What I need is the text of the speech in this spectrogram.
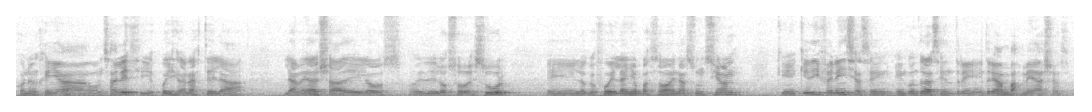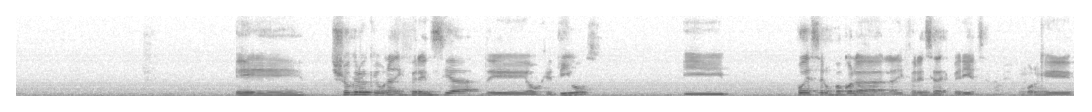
con Eugenia González y después ganaste la, la medalla de los, de los OE Sur, eh, lo que fue el año pasado en Asunción. ¿Qué, qué diferencias encontrás entre, entre ambas medallas? Eh, yo creo que una diferencia de objetivos y puede ser un poco la, diferencia de experiencia también, porque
